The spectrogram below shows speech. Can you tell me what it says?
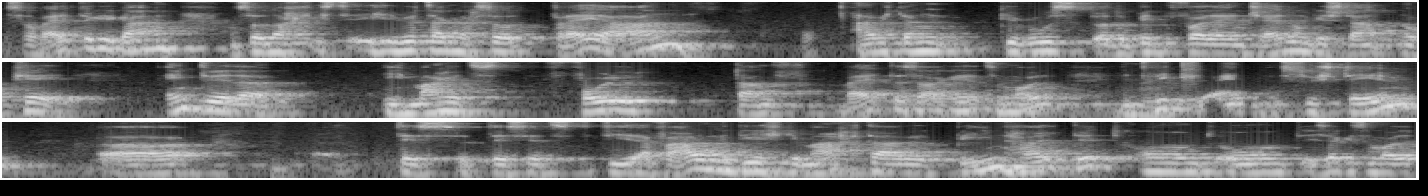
so weitergegangen. Und so nach, ich würde sagen, nach so drei Jahren habe ich dann gewusst oder bin vor der Entscheidung gestanden, okay, entweder ich mache jetzt Volldampf weiter, sage ich jetzt einmal, entwickle ein System, äh, das, das jetzt die Erfahrungen, die ich gemacht habe, beinhaltet und, und ich sage jetzt mal,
